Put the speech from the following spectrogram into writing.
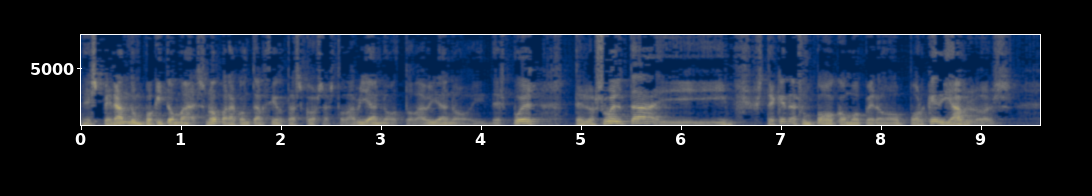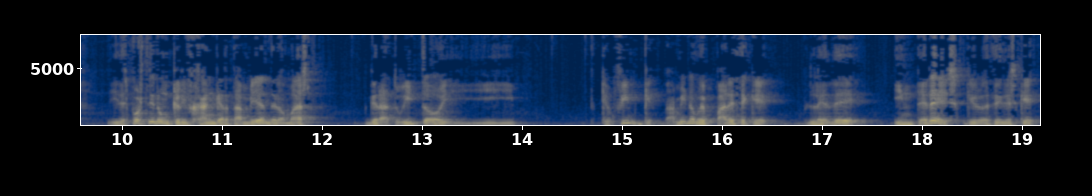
esperando un poquito más, ¿no? Para contar ciertas cosas. Todavía no, todavía no. Y después te lo suelta y te quedas un poco como, pero ¿por qué diablos? Y después tiene un cliffhanger también de lo más gratuito y, y que, en fin, que a mí no me parece que le dé interés. Quiero decir, es que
